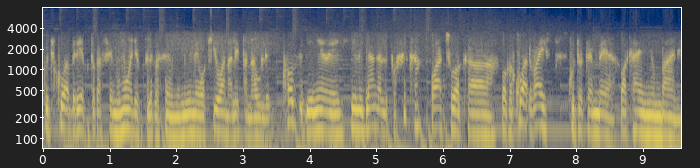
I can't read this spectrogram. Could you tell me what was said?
kuchukua abiria kutoka sehemu moja kupeleka sehemu nyingine wakiwa wanalipa nauli. COVID yenyewe, hili janga lilipofika, watu waka wakakuwa advised kutotembea, wakae nyumbani.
